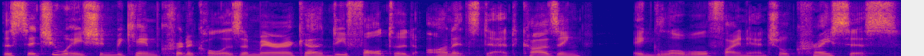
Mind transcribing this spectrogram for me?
The situation became critical as America defaulted on its debt, causing a global financial crisis.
